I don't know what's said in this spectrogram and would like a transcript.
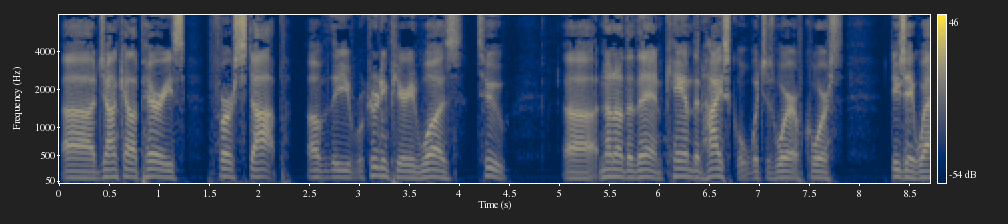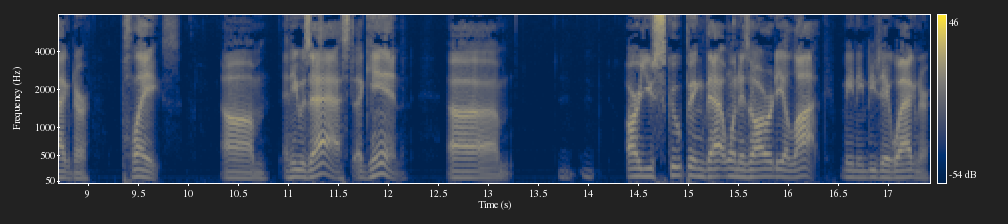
uh, John Calipari's first stop of the recruiting period was to uh, none other than Camden High School, which is where, of course, DJ Wagner plays. Um, and he was asked again, um, "Are you scooping that one is already a lock?" Meaning DJ Wagner.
